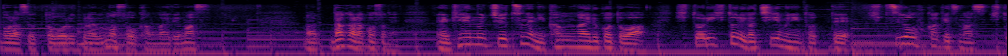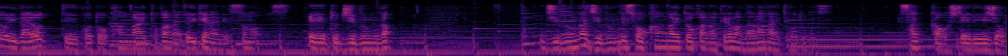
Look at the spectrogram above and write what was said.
ボラスフットボールクラブもそう考えてます。まあ、だからこそね、えゲーム中常に考えることは一人一人がチームにとって必要不可欠な一人だよっていうことを考えとかないといけないんです。その、えーと、自分が。自分が自分でそう考えておかなければならないってことです。サッカーをしている以上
